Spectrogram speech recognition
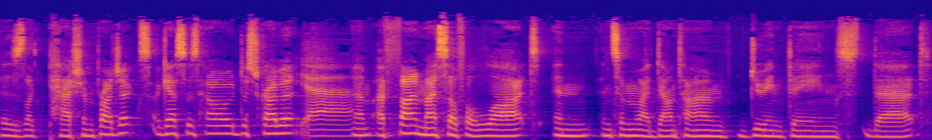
is like passion projects. I guess is how I would describe it. Yeah. Um, I find myself a lot in in some of my downtime doing things that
